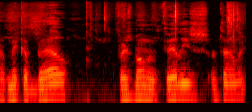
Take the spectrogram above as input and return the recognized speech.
A bell. First moment Phillies atomic.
